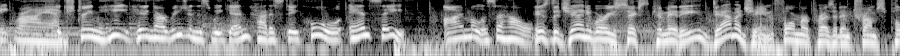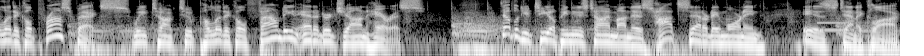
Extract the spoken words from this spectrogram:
Kate Ryan. Extreme heat hitting our region this weekend. How to stay cool and safe. I'm Melissa Howell. Is the January 6th committee damaging former President Trump's Politico prospects? We talked to political founding editor John Harris. WTOP News Time on this hot Saturday morning is 10 o'clock.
